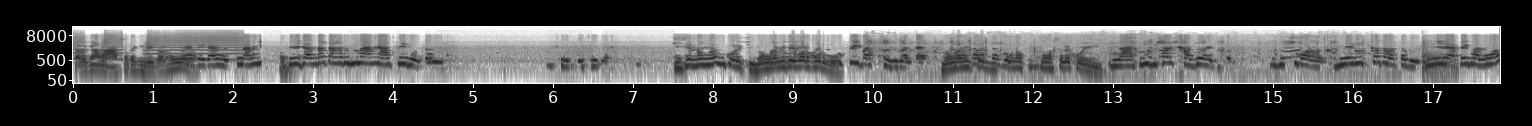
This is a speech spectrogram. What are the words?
তাহলে কি আমার আশাটা কি বেকার হয়ে হ্যাঁ গেল? বেকার হচ্ছে না। আমি যদি জানতাম তাহলে তুমি আমি আসতেই বলতাম। কিসের নোংরামি করেছি? নোংরামি তো এবার করব। নোংরামি কোনো তোমার সাথে করিনি। না তুমি বিশাল সাধু একদম। কিচ্ছু করো না। তুমি কথাবার্তা বলছো। তুমি যদি এতই ভালো হও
